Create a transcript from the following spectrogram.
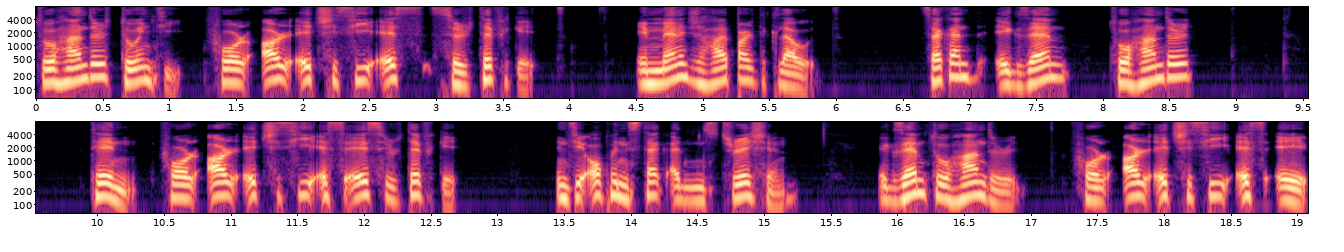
220 for RHCS certificate in Managed Hybrid Cloud. Second, exam 210 for RHCSA certificate in the OpenStack administration, exam 200 for RHCSA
